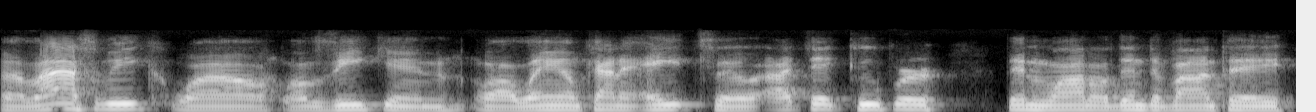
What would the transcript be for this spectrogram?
uh, last week while while Zeke and while Lamb kind of ate. So I take Cooper, then Waddle, then DeVonta,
